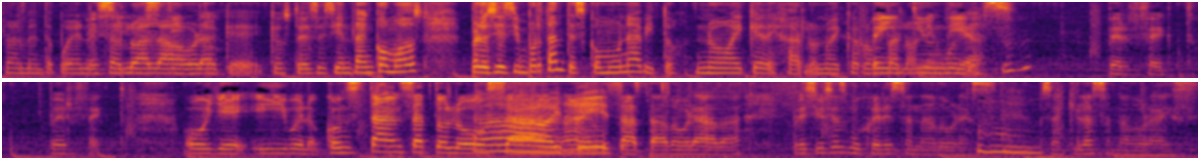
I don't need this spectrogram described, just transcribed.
realmente pueden hacerlo a la hora que, ustedes se sientan cómodos, pero sí es importante, es como un hábito, no hay que dejarlo, no hay que romperlo 21 ningún días. Perfecto, perfecto. Oye, y bueno, Constanza Tolosa, ay, tata dorada preciosas mujeres sanadoras. Pues aquí la sanadora es.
